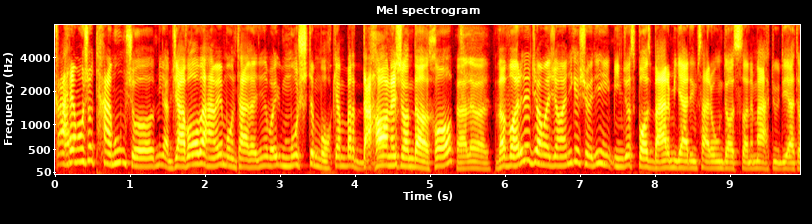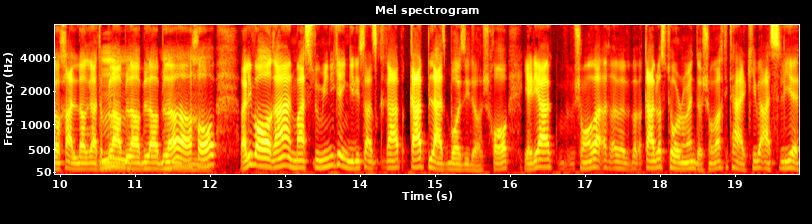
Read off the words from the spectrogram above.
قهرمان شد تموم شد. میگم جواب همه منتقدین با یک مشت محکم بر دهانشان داد. خب؟ بله بله. و وارد جام جهانی که شدیم اینجاست باز برمیگردیم سر اون داستان محدودیت و خلاقیت و بلا بلا بلا بلا. خب؟ ولی واقعا مصدومینی که انگلیس از قبل, قبل از بازی داشت. خب؟ یعنی شما قبل از تورنمنت داشت. شما وقتی ترکیب اصلی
